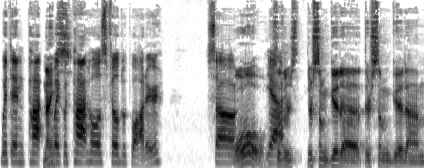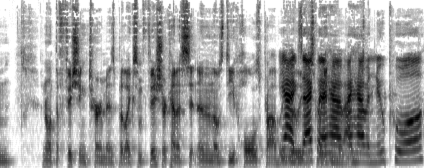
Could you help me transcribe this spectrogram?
within pot nice. like with potholes filled with water. So whoa, yeah. So there's there's some good uh there's some good um I don't know what the fishing term is, but like some fish are kind of sitting in those deep holes, probably. Yeah, really exactly. I have I have a new pool.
